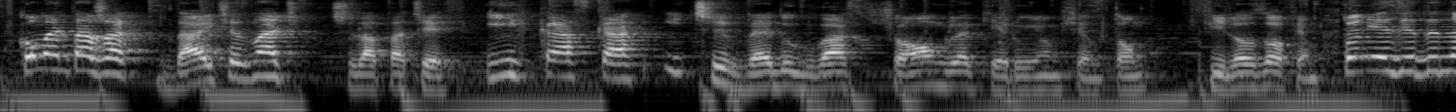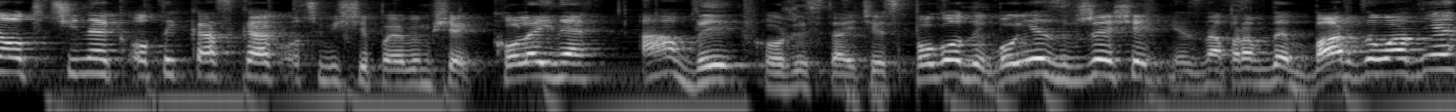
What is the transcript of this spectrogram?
W komentarzach dajcie znać, czy latacie w ich kaskach i czy według Was ciągle kierują się tą filozofią. To nie jest jedyny odcinek o tych kaskach, oczywiście pojawią się kolejne, a Wy korzystajcie z pogody, bo jest wrzesień, jest naprawdę bardzo ładnie.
